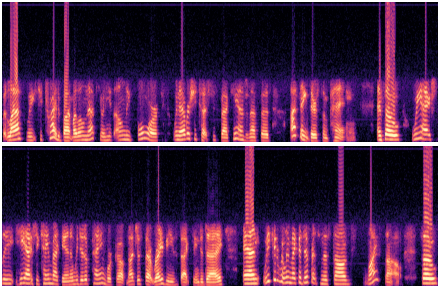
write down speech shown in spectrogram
But last week she tried to bite my little nephew and he's only four whenever she touched his back end. And I said, I think there's some pain. And so we actually, he actually came back in and we did a pain workup, not just that rabies vaccine today. And we could really make a difference in this dog's lifestyle. So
